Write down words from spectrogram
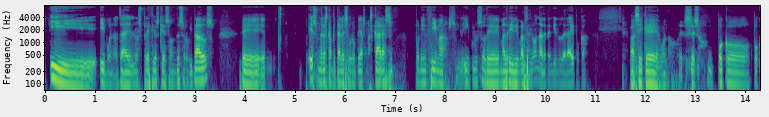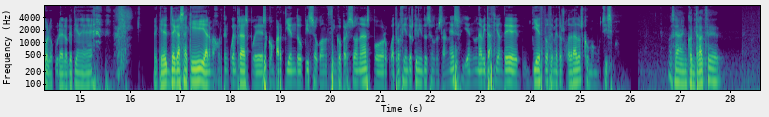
Y, bueno, ya los precios que son desorbitados. Eh, es una de las capitales europeas más caras, por encima incluso de Madrid y Barcelona, dependiendo de la época. Así que, bueno, es eso, un poco, poco locura lo que tiene. De que llegas aquí y a lo mejor te encuentras pues compartiendo piso con cinco personas por 400, 500 euros al mes y en una habitación de 10, 12 metros cuadrados como muchísimo. O sea, ¿encontraste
